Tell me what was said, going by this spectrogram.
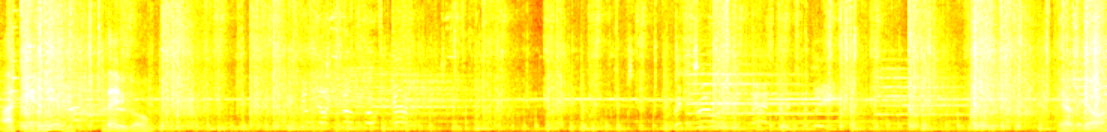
I can't hear him. There you go. Still got some of those cabins. Let's drill these bastards clean. There they are.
